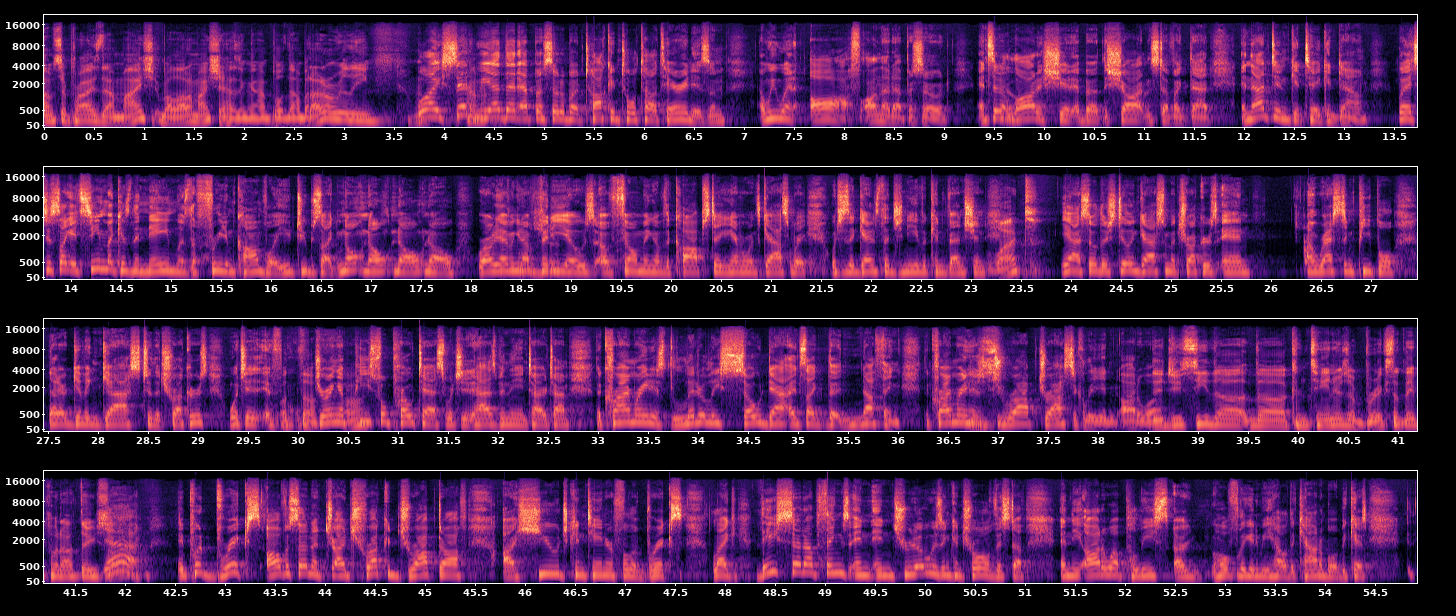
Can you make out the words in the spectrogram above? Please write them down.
I'm surprised that my sh- a lot of my shit hasn't gotten pulled down, but I don't really. Well, I said we had that episode about talking totalitarianism, and we went off on that episode and said a lot of shit about the shot and stuff like that, and that didn't get taken down. But it's just like it seemed like because the name was the Freedom Convoy, YouTube's like, no, no, no, no. We're already having enough bullshit. videos of filming of the cops taking everyone's gas away, which is against the Geneva Convention. What? Yeah, so they're stealing gas from the truckers and arresting people that are giving gas to the truckers, which is if during a peaceful protest, which it has been the entire time, the crime rate is literally so down. It's like the nothing. The crime rate has dropped drastically in Ottawa. Did you see the the containers of bricks that they put out there? You saw yeah. that? They put bricks. All of a sudden, a, a truck dropped off a huge container full of bricks. Like they set up things, and, and Trudeau was in control of this stuff. And the Ottawa police are hopefully going to be held accountable because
